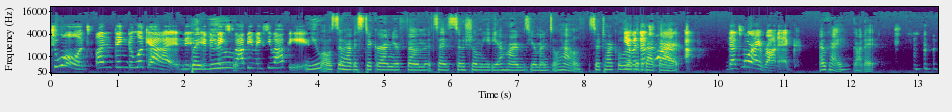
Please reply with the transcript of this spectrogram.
tool. It's a fun thing to look at. And but if you, it makes you happy, it makes you happy. You also have a sticker on your phone that says social media harms your mental health. So talk a little yeah, bit about more, that. That's more ironic. Okay, got it.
